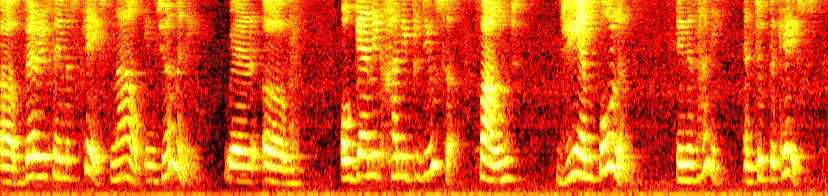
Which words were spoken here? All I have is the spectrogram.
A very famous case now in Germany where um, organic honey producer found GM pollen in his honey and took the case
